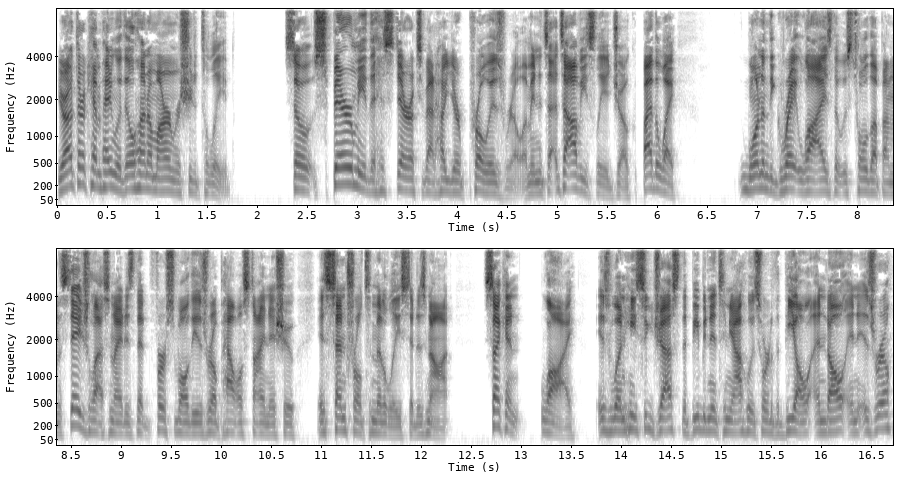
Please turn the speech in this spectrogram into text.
You're out there campaigning with Ilhan Omar and Rashida Tlaib. So spare me the hysterics about how you're pro-Israel. I mean, it's, it's obviously a joke. By the way, one of the great lies that was told up on the stage last night is that, first of all, the Israel-Palestine issue is central to Middle East. It is not. Second lie is when he suggests that Bibi Netanyahu is sort of the be-all, end-all in Israel.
